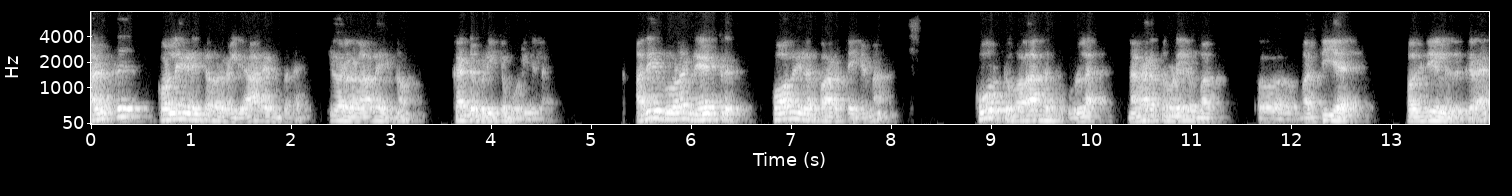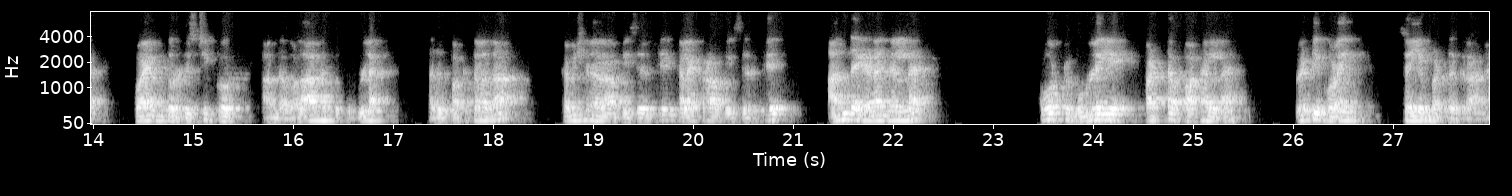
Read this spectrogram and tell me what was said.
அடுத்து கொள்ளையடித்தவர்கள் யார் என்பதை இவர்களால இன்னும் கண்டுபிடிக்க முடியல. அதே போல நேற்று கோவையில பார்த்தீங்கன்னா கோர்ட் வளாகத்துக்குள்ள நகரத்தினுடைய மத்திய பகுதியில் இருக்கிற கோயம்புத்தூர் டிஸ்ட்ரிக்ட் கோர்ட் அந்த வளாகத்துக்கு உள்ள அது பக்கத்துல தான் கமிஷனர் ஆபீஸ் இருக்கு கலெக்டர் ஆபீஸ் இருக்கு. அந்த இடங்கள்ல கோர்ட்டுக்கு உள்ளேயே பட்ட பகல்ல வெட்டி கொலை செய்யப்பட்டிருக்கிறாங்க.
